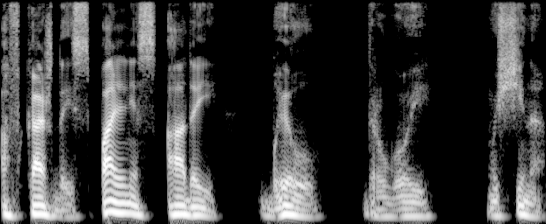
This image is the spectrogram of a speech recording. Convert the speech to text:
а в каждой спальне с адой был другой мужчина.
